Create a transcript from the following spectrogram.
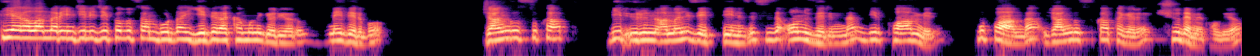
Diğer alanları inceleyecek olursam burada 7 rakamını görüyorum. Nedir bu? Jungle Scout bir ürünü analiz ettiğinizde size 10 üzerinden bir puan verir. Bu puan da Jungle Scout'a göre şu demek oluyor.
